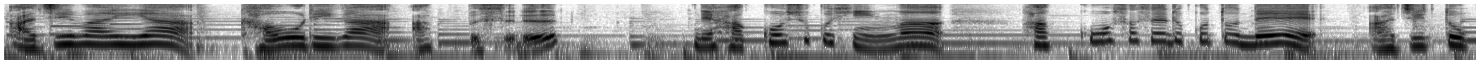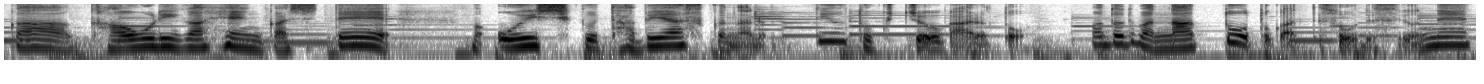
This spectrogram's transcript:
味わいや香りがアップする。で発酵食品は発酵させることで味とか香りが変化してまあ、美味しく食べやすくなるっていう特徴があると、まあ、例えば納豆とかってそうですよね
